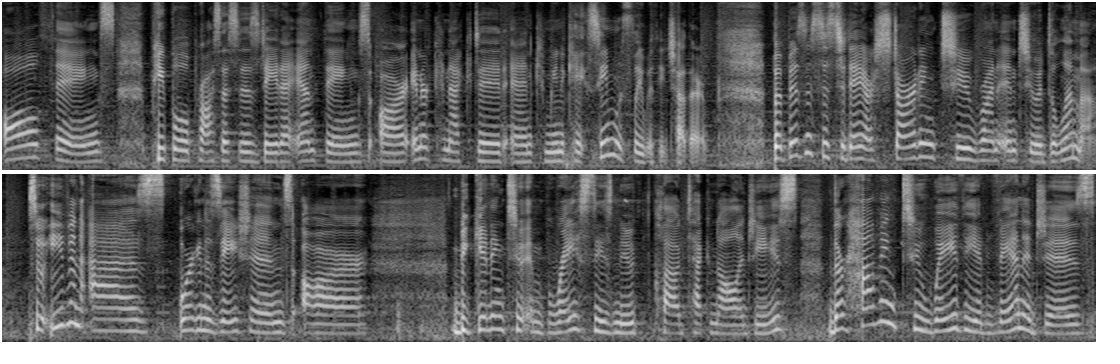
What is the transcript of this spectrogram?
all things, people, processes, data, and things are interconnected and communicate seamlessly with each other. But businesses today are starting to run into a dilemma. So even as organizations are beginning to embrace these new cloud technologies, they're having to weigh the advantages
